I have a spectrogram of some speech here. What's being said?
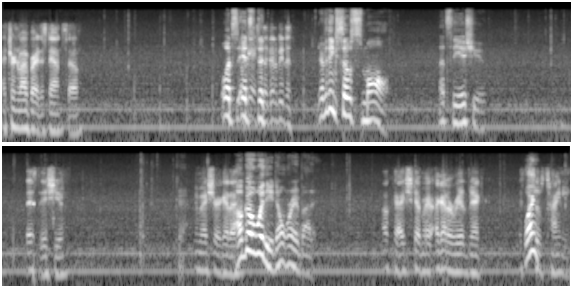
I turned my brightness down. So. Well, it's it's okay, so the the everything's so small. That's the issue. this issue. Okay. Let me make sure I gotta. I'll go with you. Don't worry about it. Okay, I just got. my- I got read back. It's Why- so tiny.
